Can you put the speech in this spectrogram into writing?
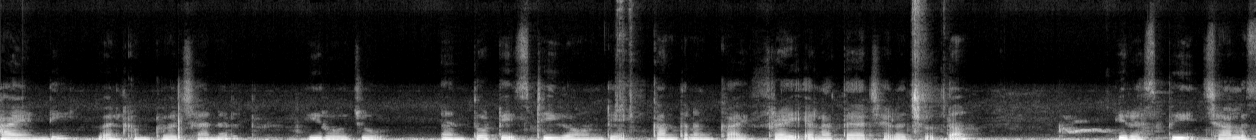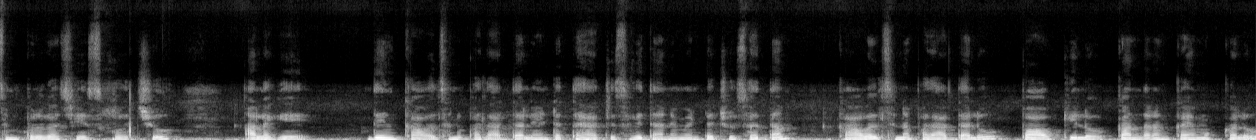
హాయ్ అండి వెల్కమ్ టు అవర్ ఛానల్. ఈరోజు ఎంతో టేస్టీగా ఉండే కందనంకాయ ఫ్రై ఎలా తయారు చేయాలో చూద్దాం. ఈ రెసిపీ చాలా సింపుల్గా చేసుకోవచ్చు. అలాగే దీనికి కావాల్సిన పదార్థాలు ఏంటో తయారు చేసే విధానం ఏంటో చూసేద్దాం. కావలసిన పదార్థాలు పావు కిలో కందనంకాయ ముక్కలు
